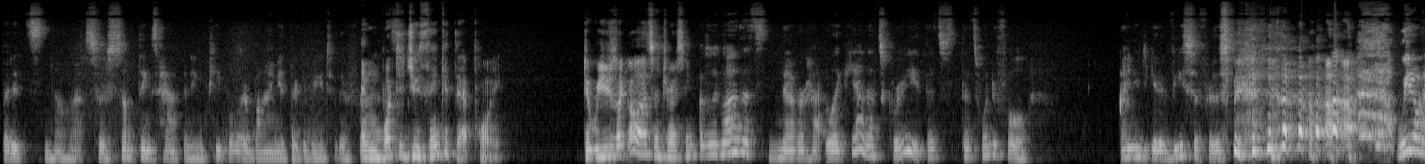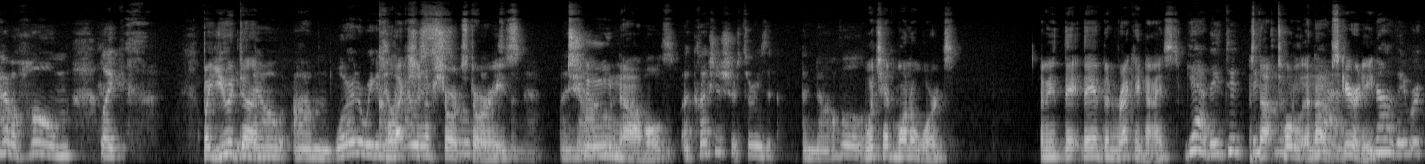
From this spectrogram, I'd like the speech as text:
But it's not. So something's happening. People are buying it. They're giving it to their friends. and what did you think at that point? Did were you just like, oh, that's interesting? I was like, wow, that's never happened. Like, yeah, that's great. That's that's wonderful. I need to get a visa for this. we don't have a home. Like, But you had done. you know, um, what are we going to Collection of short stories, A two novel. novels, A collection of short stories, a novel. which had won awards. I mean, they, they had been recognized, yeah, they did. It's they not did- total- not yeah. obscurity. No, they were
